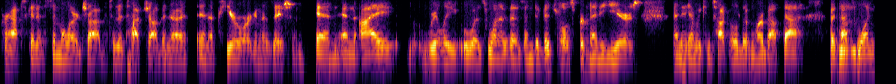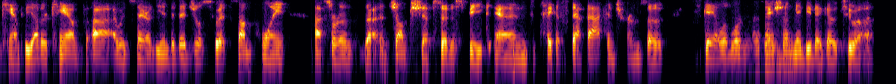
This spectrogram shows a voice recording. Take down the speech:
perhaps get a similar job to the top job in a in a peer organization. And and I really was one of those individuals for many years. And again, we can talk a little bit more about that. But that's mm-hmm. one camp. The other camp, uh, I would say, are the individuals who at some point uh, sort of uh, jump ship, so to speak, and take a step back in terms of scale of organization. Maybe they go to a,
